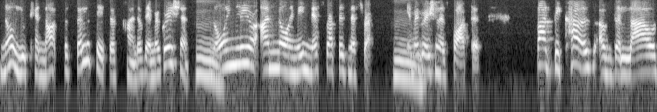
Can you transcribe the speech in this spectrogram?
no, you cannot facilitate this kind of immigration. Knowingly or unknowingly, misrep is misrep. Immigration has fought this. But because of the loud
